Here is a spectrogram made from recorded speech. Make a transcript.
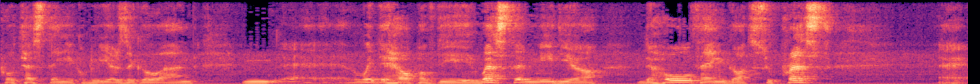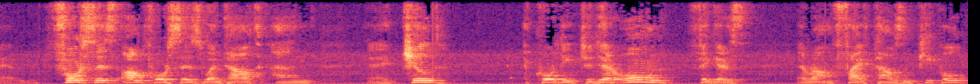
protesting a couple of years ago. And mm, with the help of the western media the whole thing got suppressed. Uh, forces armed forces went out and uh, killed according to their own figures around 5,000 people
